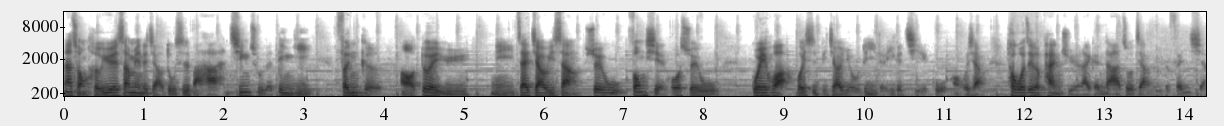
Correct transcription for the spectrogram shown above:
那从合约上面的角度是把它很清楚的定义分隔哦，对于你在交易上税务风险或税务。规划会是比较有利的一个结果哦。我想透过这个判决来跟大家做这样的一个分享。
